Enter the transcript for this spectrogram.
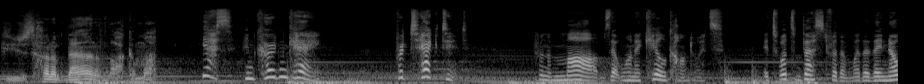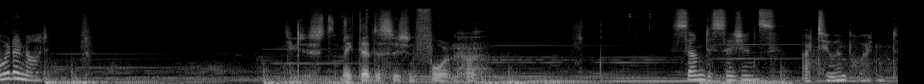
Could you just hunt them down and lock them up? Yes, in Curdun Cay. Protected from the mobs that want to kill conduits. It's what's best for them, whether they know it or not. You just make that decision for them, huh? Some decisions are too important.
